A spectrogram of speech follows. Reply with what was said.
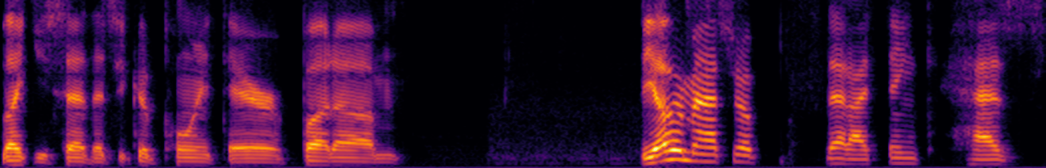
like you said, that's a good point there. But um, the other matchup that I think has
